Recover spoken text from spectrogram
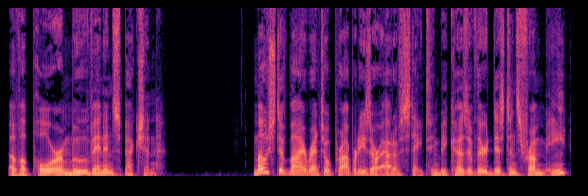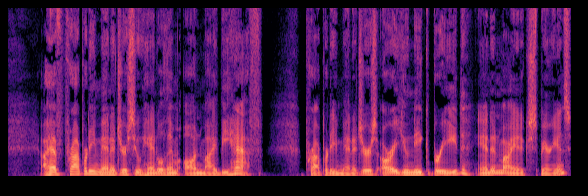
of a poor move in inspection. Most of my rental properties are out of state, and because of their distance from me, I have property managers who handle them on my behalf. Property managers are a unique breed, and in my experience,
